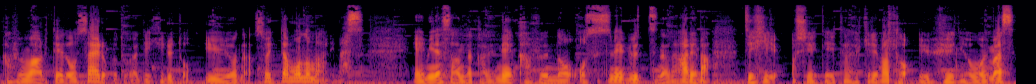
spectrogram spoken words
花粉をある程度抑えることができるというような、そういったものもあります。えー、皆さんの中でね、花粉のおすすめグッズなどあれば、ぜひ教えていただければというふうに思います。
